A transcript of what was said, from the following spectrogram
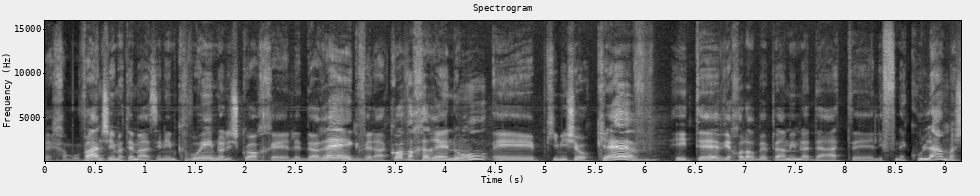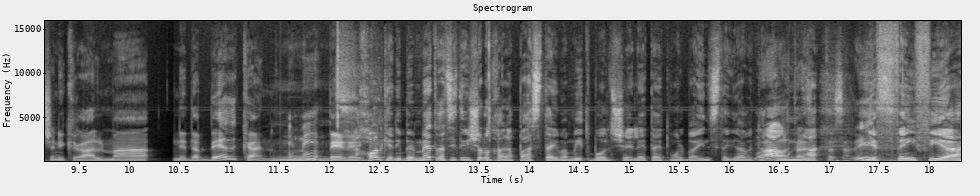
וכמובן שאם אתם מאזינים קבועים, לא לשכוח אה, לדרג ולעקוב אחרינו, אה, כי מי שעוקב היטב יכול הרבה פעמים לדעת אה, לפני כולם, מה שנקרא, על מה נדבר כאן אמת. בפרק. נכון, כי אני באמת רציתי לשאול אותך על הפסטה עם המיטבולס שהעלית אתמול באינסטגרם, הייתה וואו, תמונה אתה- אתה זריז. יפייפייה.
